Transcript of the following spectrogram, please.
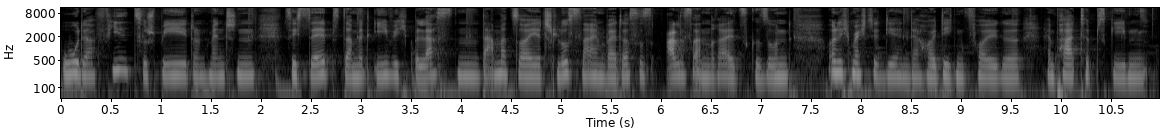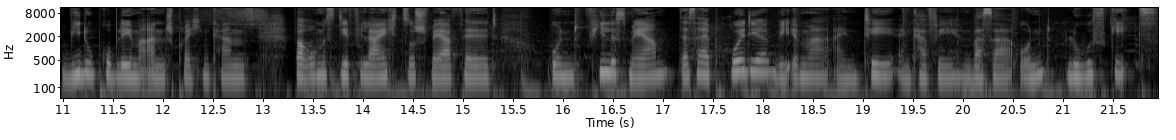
oder viel zu spät und Menschen sich selbst damit ewig belasten. Damit soll jetzt Schluss sein, weil das ist alles andere als gesund. Und ich möchte dir in der heutigen Folge ein paar Tipps geben, wie du Probleme ansprechen kannst, warum es dir vielleicht so schwer fällt und vieles mehr. Deshalb hol dir wie immer einen Tee, einen Kaffee, ein Wasser und los geht's.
